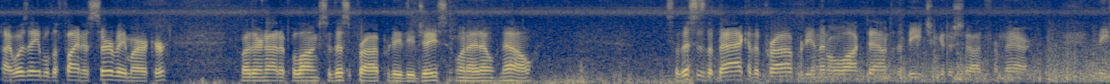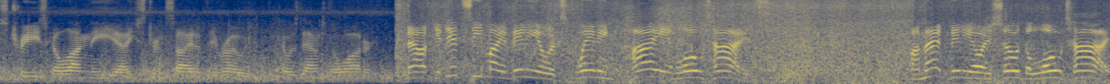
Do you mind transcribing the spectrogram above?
I was able to find a survey marker. Whether or not it belongs to this property, the adjacent one, I don't know. So this is the back of the property, and then we'll walk down to the beach and get a shot from there. These trees go along the uh, eastern side of the road. It goes down to the water. Now, if you did see my video explaining high and low tides, on that video I showed the low tide.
